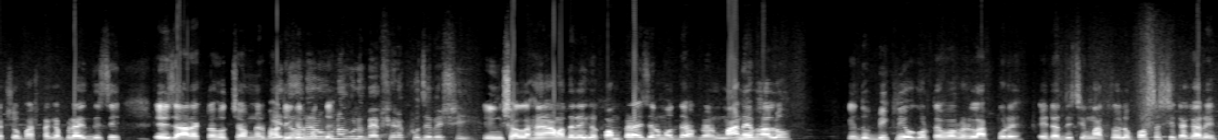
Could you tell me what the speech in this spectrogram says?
একশো পাঁচ টাকা প্রাইস দিছি। এই যে আরেকটা হচ্ছে আপনার ভাটিকের মধ্যে। ব্যবসায়ীরা খুঁজে বেশি। ইনশাল্লাহ হ্যাঁ আমাদের এই কম প্রাইসের মধ্যে আপনার মানে ভালো কিন্তু বিক্রিও করতে পারবে লাভ করে। এটা দিচ্ছি মাত্র হলো পঁচাশি টাকা রেট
